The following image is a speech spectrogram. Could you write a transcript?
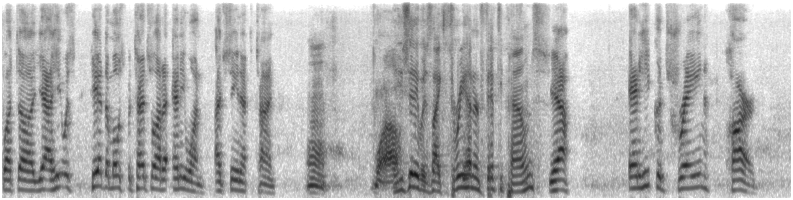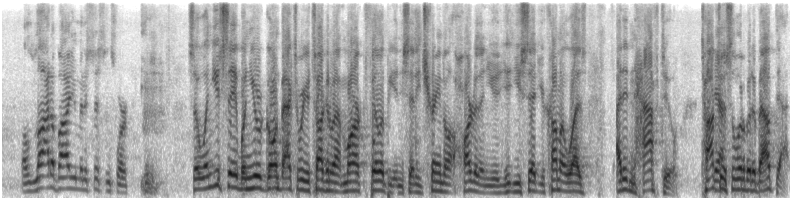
But uh, yeah, he was he had the most potential out of anyone I've seen at the time. Mm. Wow. You said he was like 350 pounds. Yeah, and he could train hard, a lot of volume and assistance work. So when you say when you were going back to where you're talking about Mark Philippi and you said he trained a lot harder than you, you, you said your comment was, "I didn't have to." Talk Yeah. to us a little bit about that.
